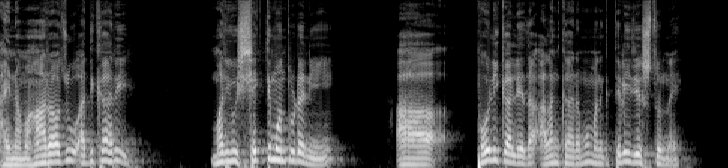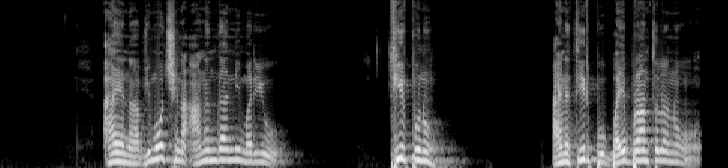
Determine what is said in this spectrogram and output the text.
ఆయన మహారాజు అధికారి మరియు శక్తిమంతుడని ఆ పోలిక లేదా అలంకారము మనకు తెలియజేస్తున్నాయి. ఆయన విమోచన ఆనందాన్ని మరియు తీర్పును ఆయన తీర్పు భయభ్రాంతులను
